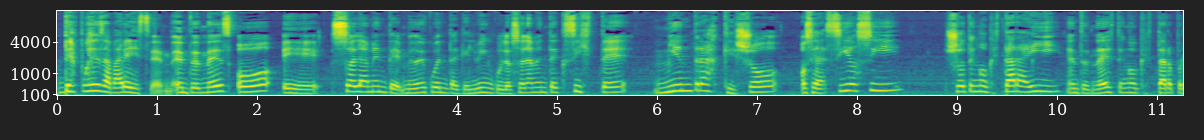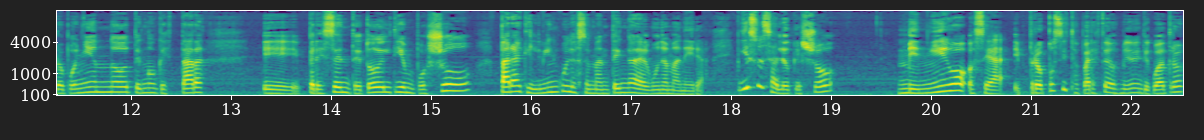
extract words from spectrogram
después desaparecen, ¿entendés? O eh, solamente me doy cuenta que el vínculo solamente existe mientras que yo, o sea, sí o sí, yo tengo que estar ahí, ¿entendés? Tengo que estar proponiendo, tengo que estar eh, presente todo el tiempo yo para que el vínculo se mantenga de alguna manera. Y eso es a lo que yo me niego, o sea, propósito para este 2024,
